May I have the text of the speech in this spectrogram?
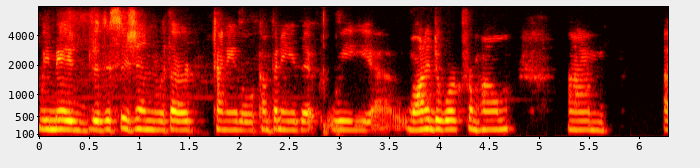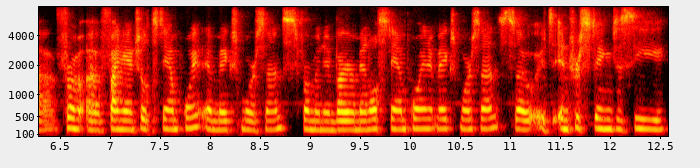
We made the decision with our tiny little company that we uh, wanted to work from home. Um, uh, from a financial standpoint, it makes more sense. From an environmental standpoint, it makes more sense. So it's interesting to see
